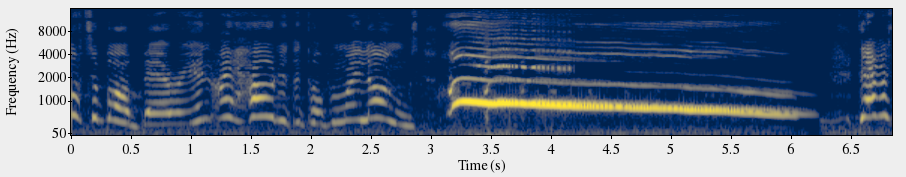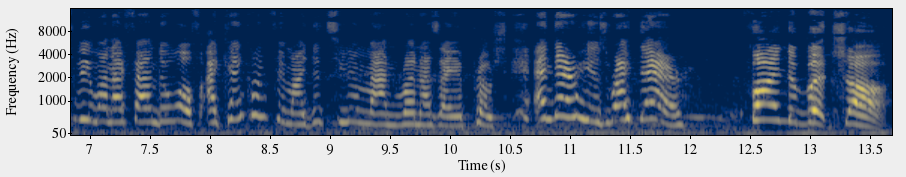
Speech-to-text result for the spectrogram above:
not a barbarian. I howled at the top of my lungs. That must be when I found the wolf. I can confirm I did see a man run as I approached. And there he is, right there. Find the butcher!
